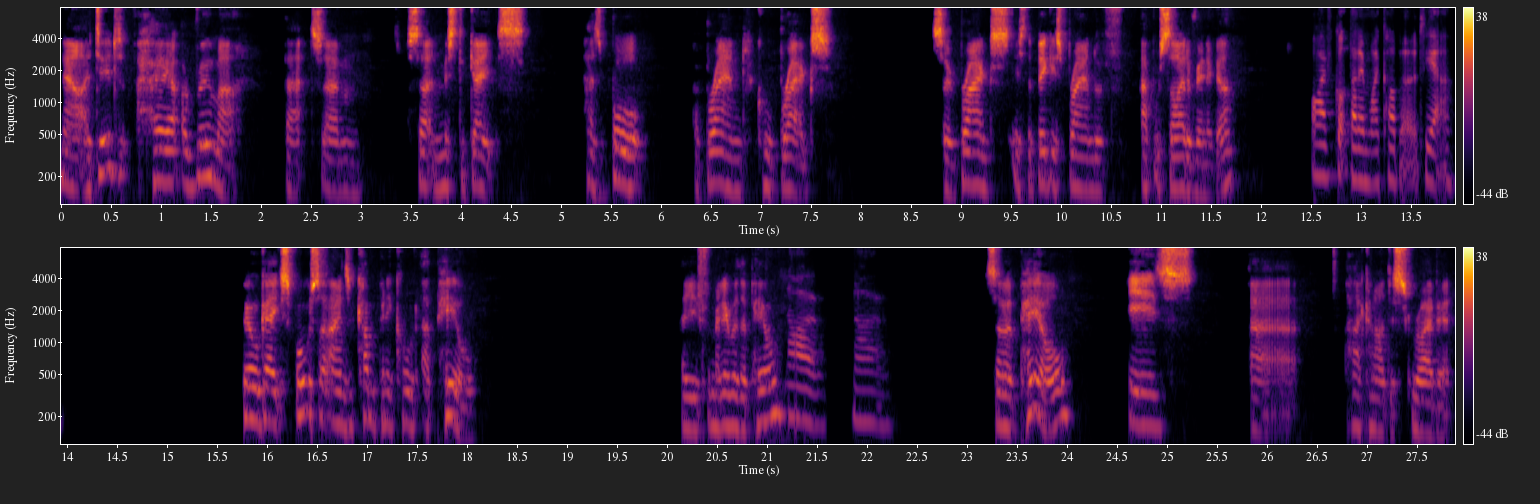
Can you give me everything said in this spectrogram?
Now, I did hear a rumor that um, certain Mr. Gates has bought a brand called Bragg's. So Bragg's is the biggest brand of apple cider vinegar. I've got that in my cupboard. Yeah. Bill Gates also owns a company called Apeel. Are you familiar with Apeel? No, no. So Apeel is uh, how can I describe it?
